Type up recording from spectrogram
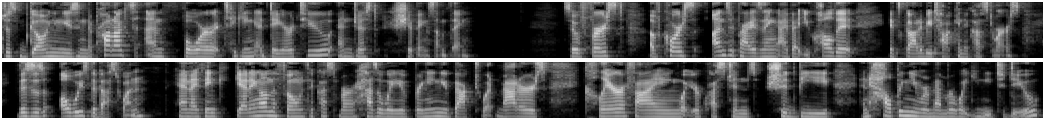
just going and using the product, and four, taking a day or two and just shipping something. So, first, of course, unsurprising, I bet you called it, it's got to be talking to customers. This is always the best one. And I think getting on the phone with a customer has a way of bringing you back to what matters, clarifying what your questions should be, and helping you remember what you need to do.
